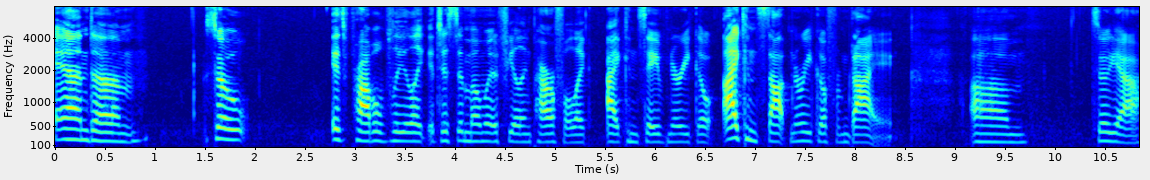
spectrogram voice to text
and um, so it's probably like it's just a moment of feeling powerful. Like I can save Nuriko. I can stop Nuriko from dying. Um, so yeah,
